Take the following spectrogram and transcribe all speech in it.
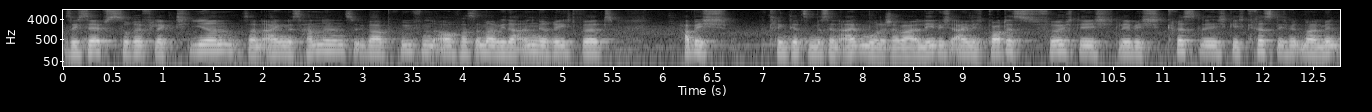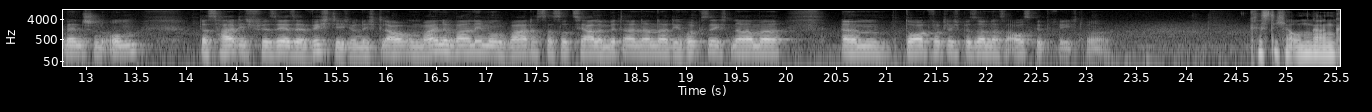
sich selbst zu reflektieren, sein eigenes Handeln zu überprüfen, auch was immer wieder angeregt wird, habe ich, klingt jetzt ein bisschen altmodisch, aber lebe ich eigentlich gottesfürchtig, lebe ich christlich, gehe ich christlich mit meinen Mitmenschen um, das halte ich für sehr, sehr wichtig. Und ich glaube, und meine Wahrnehmung war, dass das soziale Miteinander, die Rücksichtnahme ähm, dort wirklich besonders ausgeprägt war. Christlicher Umgang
